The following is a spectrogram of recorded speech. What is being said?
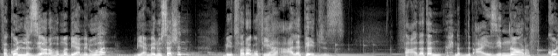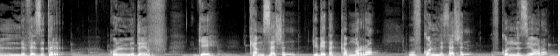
فكل زيارة هم بيعملوها بيعملوا session بيتفرجوا فيها على pages فعادة إحنا بنبقى عايزين نعرف كل visitor كل ضيف جه كام session جه بيتك كام مرة وفي كل session وفي كل زيارة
